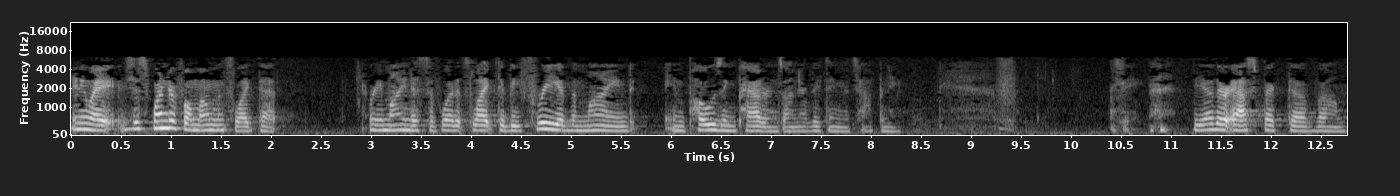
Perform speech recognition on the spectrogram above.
anyway, just wonderful moments like that remind us of what it's like to be free of the mind imposing patterns on everything that's happening. See, The other aspect of um,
